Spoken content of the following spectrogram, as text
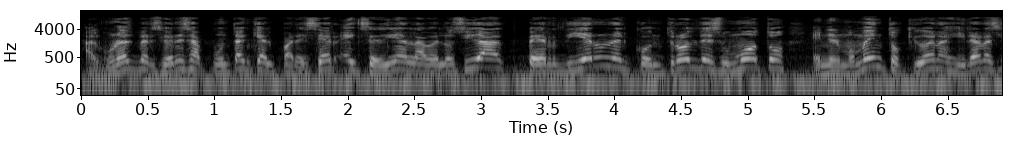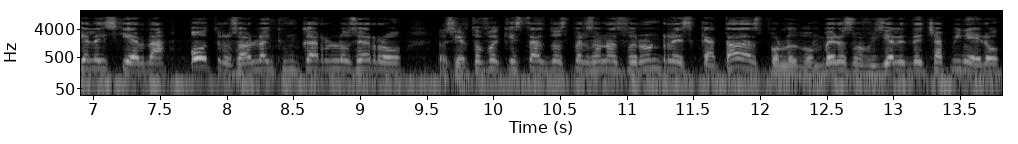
Algunas versiones apuntan que al parecer excedían la velocidad, perdieron el control de su moto en el momento que iban a girar hacia la izquierda. Otros hablan que un carro lo cerró. Lo cierto fue que estas dos personas fueron rescatadas por los bomberos oficiales de Chapinero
